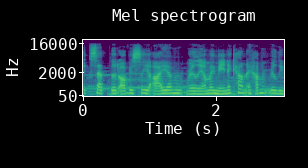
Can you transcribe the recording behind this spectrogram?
except that obviously I am really on my main account. I haven't really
